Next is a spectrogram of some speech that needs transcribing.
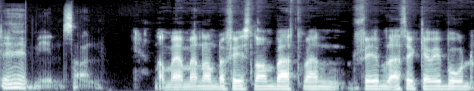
Det är min sann. Ja, men menar om det finns någon Batman-film där tycker vi borde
